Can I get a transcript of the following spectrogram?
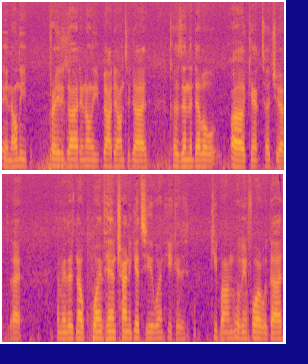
and only pray to God and only bow down to God, because then the devil uh, can't touch you after that. I mean, there's no point of him trying to get to you when he could keep on moving forward with God.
